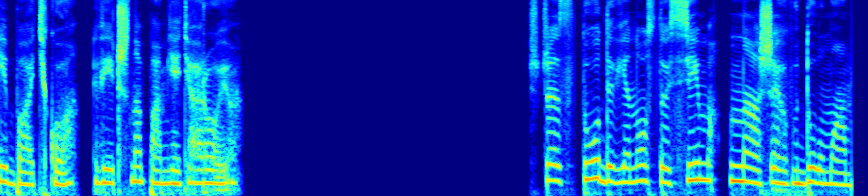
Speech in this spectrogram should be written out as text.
і батько. Вічна пам'ять герою. Ще 197 наших вдома.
